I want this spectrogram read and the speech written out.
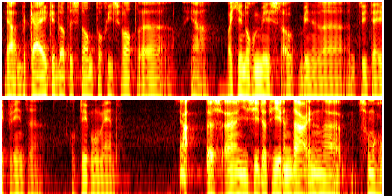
ja, bekijken, dat is dan toch iets wat, uh, ja, wat je nog mist, ook binnen uh, een 3D-printen op dit moment. Ja, dus je ziet het hier en daar in sommige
